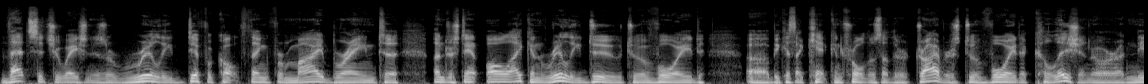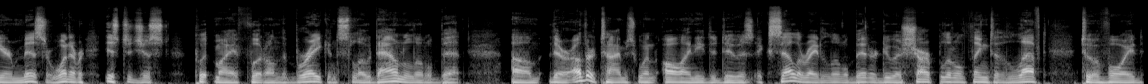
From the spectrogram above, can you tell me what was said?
that situation is a really difficult thing for my brain to understand. All I can really do to avoid, uh, because I can't control those other drivers, to avoid a collision or a near miss or whatever, is to just put my foot on the brake and slow down a little bit. Um, there are other times when all I need to do is accelerate a little bit or do a sharp little thing to the left to avoid,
